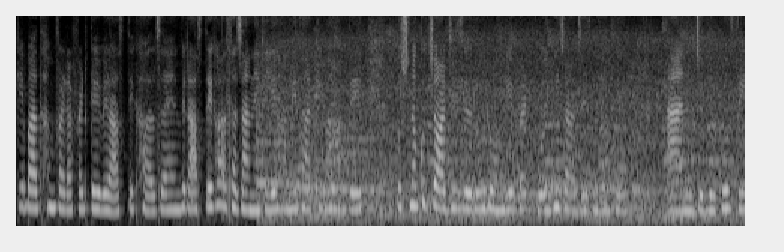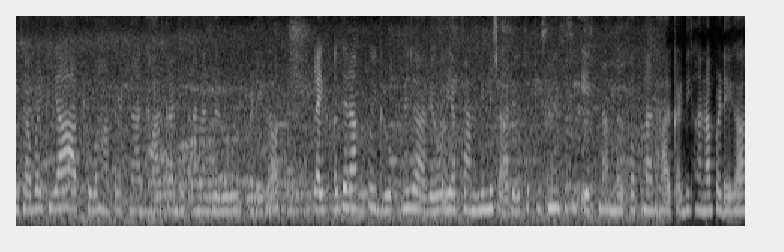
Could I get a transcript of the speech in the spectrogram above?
के बाद हम फटाफट गए विरासत खालसा। एंड विरासत खालसा जाने के लिए हमें था कि वहाँ पे कुछ ना कुछ चार्जेस ज़रूर होंगे बट कोई भी चार्जेस नहीं थे। एंड बिल्कुल फ्री था बट या आपको वहाँ पे अपना आधार कार्ड दिखाना ज़रूर पड़ेगा। लाइक like, अगर आप कोई ग्रुप में जा रहे हो या फैमिली में जा रहे हो तो किसी न किसी एक मेंबर को अपना आधार कार्ड दिखाना पड़ेगा।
